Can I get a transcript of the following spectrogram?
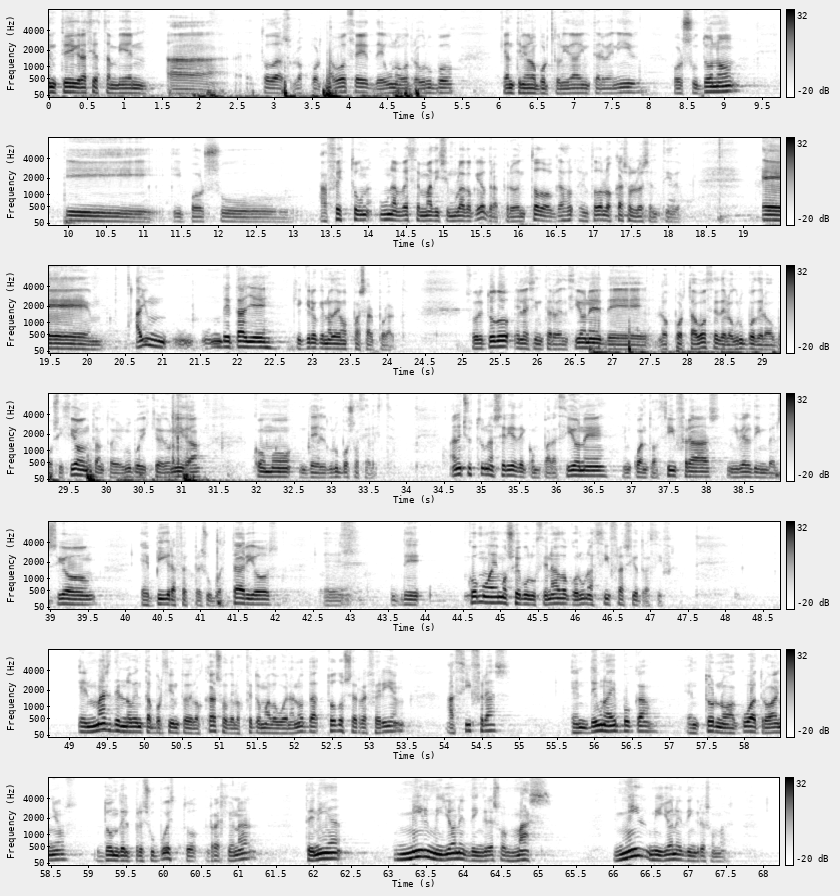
Gracias también a todos los portavoces de uno u otro grupo que han tenido la oportunidad de intervenir por su tono y, por su afecto unas veces más disimulado que otras, pero en, todo, en todos los casos lo he sentido. Eh, hay un detalle que creo que no debemos pasar por alto sobre todo en las intervenciones de los portavoces de los grupos de la oposición, tanto del Grupo de Izquierda Unida como del Grupo Socialista. Han hecho usted una serie de comparaciones en cuanto a cifras, nivel de inversión, epígrafes presupuestarios, eh, de cómo hemos evolucionado con unas cifras y otras cifras. En más del 90% de los casos de los que he tomado buena nota, todos se referían a cifras de una época en torno a cuatro años donde el presupuesto regional tenía mil millones de ingresos más. Mil millones de ingresos más.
